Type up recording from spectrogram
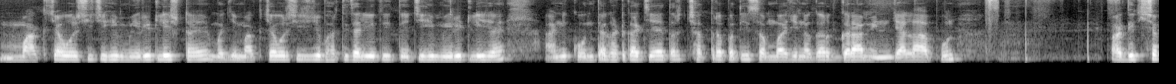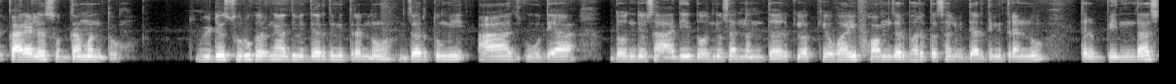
मागच्या वर्षीची ही मेरिट लिस्ट आहे. म्हणजे मागच्या वर्षीची जी भरती झाली होती त्याची ही मेरिट लिस्ट आहे. आणि कोणत्या घटकाची आहे? तर छत्रपती संभाजीनगर ग्रामीण ज्याला आपण अधीक्षक कार्यालय सुद्धा म्हणतो. व्हिडिओ सुरू करण्याआधी विद्यार्थी मित्रांनो जर तुम्ही आज उद्या दोन दिवसाआधी दोन दिवसानंतर किंवा केव्हाही फॉर्म जर भरत असाल विद्यार्थी मित्रांनो तर बिंदास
